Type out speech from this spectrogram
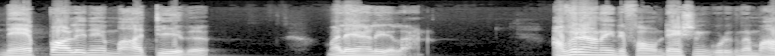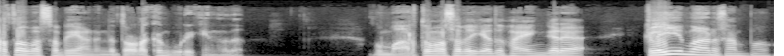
നേപ്പാളിനെ മാറ്റിയത് മലയാളികളാണ്. അവരാണ് ഇതിന് ഫൗണ്ടേഷൻ കൊടുക്കുന്നത് മാർത്തോവ സഭയാണ് ഇതിന്റെ തുടക്കം കുറിക്കുന്നത്. അപ്പോൾ മാർത്തോവ സഭയ്ക്ക് അത് ഭയങ്കര ക്ലെയിമാണ് സംഭവം.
